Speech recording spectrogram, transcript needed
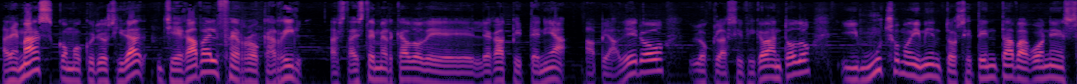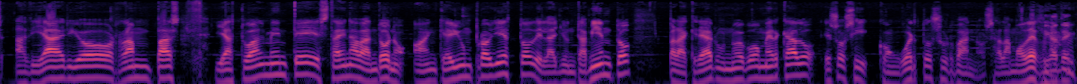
Además, como curiosidad, llegaba el ferrocarril hasta este mercado de Legazpi. Tenía apeadero, lo clasificaban todo y mucho movimiento, 70 vagones a diario, rampas y actualmente está en abandono, aunque hay un proyecto del ayuntamiento para crear un nuevo mercado, eso sí, con huertos urbanos, a la moderna. Fíjate,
